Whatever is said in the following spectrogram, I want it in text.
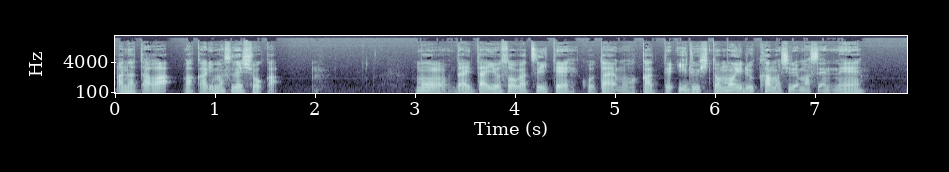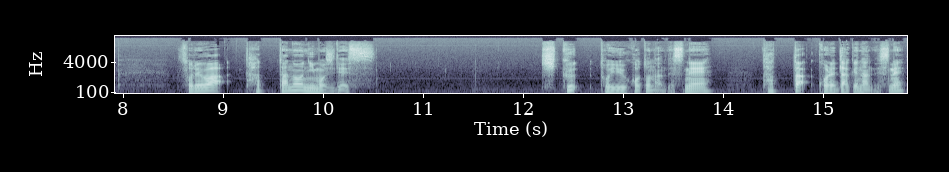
あなたは分かりますでしょうか？もうだいたい予想がついて答えも分かっている人もいるかもしれませんね。それはたったの2文字です。ということなんですね。たったこれだけなんですね。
